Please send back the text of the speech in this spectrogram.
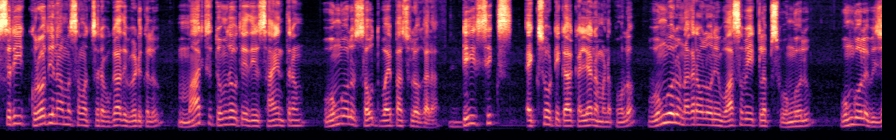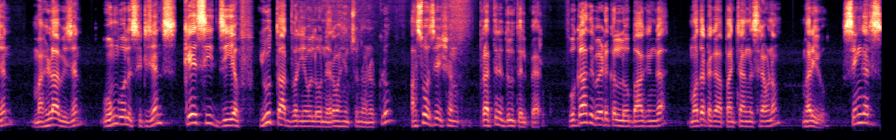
శ్రీ క్రోధినామ సంవత్సర ఉగాది వేడుకలు మార్చి తొమ్మిదవ తేదీ సాయంత్రం ఒంగోలు సౌత్ బైపాస్లో గల డి సిక్స్ ఎక్సోటికా కళ్యాణ మండపంలో ఒంగోలు నగరంలోని Vasavi clubs Ongole Ongole vision Mahila vision Ongole citizens KCGF youth ఆధ్వర్యంలో నిర్వహించనున్నట్లు అసోసియేషన్ ప్రతినిధులు తెలిపారు. ఉగాది వేడుకల్లో భాగంగా మొదటగా పంచాంగ శ్రవణం మరియు సింగర్స్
